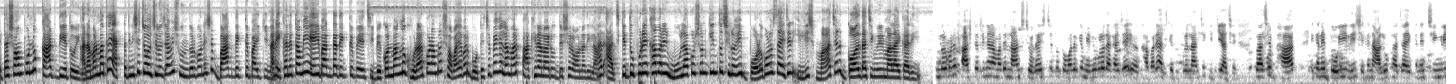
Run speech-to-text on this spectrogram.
এটা সম্পূর্ণ কাঠ দিয়ে তৈরি। আর আমার মাথায় একটা জিনিসে চলছিল যে আমি সুন্দরবনে এসে বাঘ দেখতে পাই কিনা। আর এখানে তো আমি এই বাঘটা দেখতে পেয়েছি। বেকন বাংলো ঘোরার পর আমরা সবাই আবার বোটে চেপে গেলাম আর পাখিরালয়ের উদ্দেশ্যে রওনা দিলাম। আর আজকে দুপুরে খাবারের মূল আকর্ষণ কিন্তু ছিল এই বড় বড় সাইজের ইলিশ মাছ আর গলদা চিংড়ির মালাইকারি সুন্দরবনের ফার্স্টের দিনের আমাদের লাঞ্চ চলে এসেছে। তো তোমাদেরকে মেনুগুলো দেখায় যে খাবারে আজকে দুপুরের লাঞ্চে কি কি আছে। তো আছে ভাত, এখানে দই, ইলিশ, এখানে আলু ভাজা, এখানে চিংড়ি,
